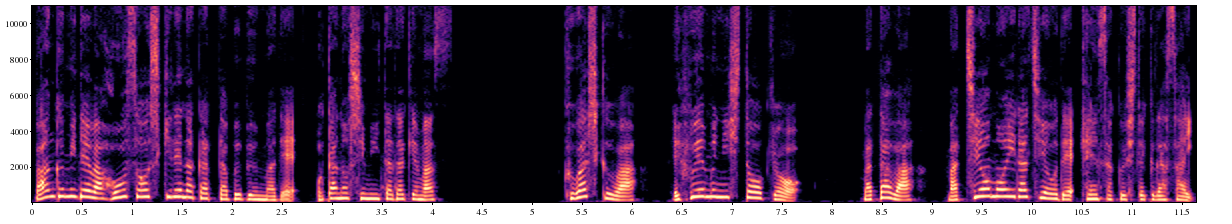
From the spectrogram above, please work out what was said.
番組では放送しきれなかった部分までお楽しみいただけます。詳しくは、FM 西東京、または、町思いラジオで検索してください。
